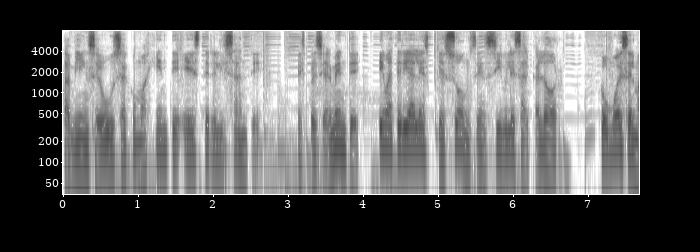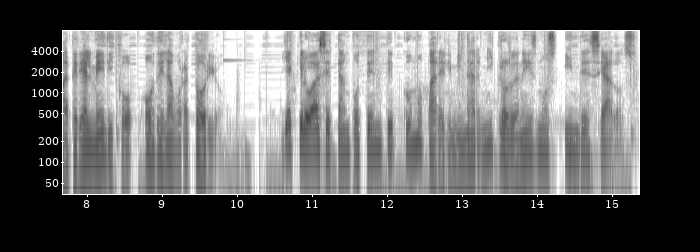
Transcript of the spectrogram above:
También se usa como agente esterilizante, especialmente en materiales que son sensibles al calor, como es el material médico o de laboratorio, ya que lo hace tan potente como para eliminar microorganismos indeseados.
